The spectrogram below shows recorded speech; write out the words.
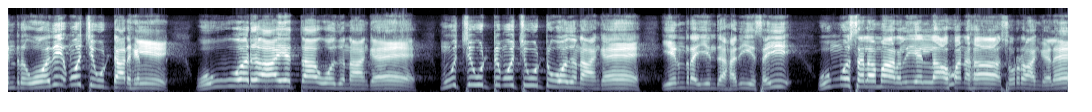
என்று ஓதி மூச்சு விட்டார்கள். ஒவ்வொரு ஆயத்தா ஓதுனாங்க. மூச்சு விட்டு மூச்சு விட்டு ஓதுனாங்க என்ற இந்த ஹதீஸை உம்மு சலமா அலி அல்லாஹனஹா சொல்றாங்களே.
